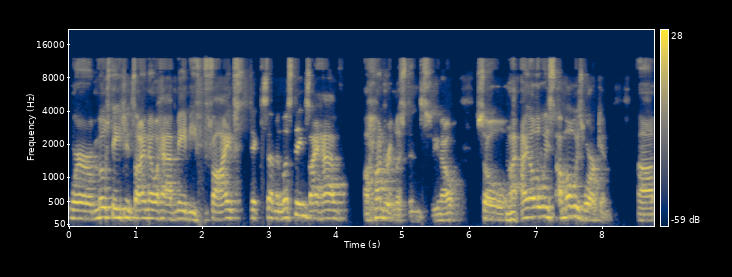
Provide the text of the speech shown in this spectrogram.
where most agents I know have maybe five, six, seven listings, I have a hundred listings. You know, so mm-hmm. I, I, always I'm always working. Uh,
